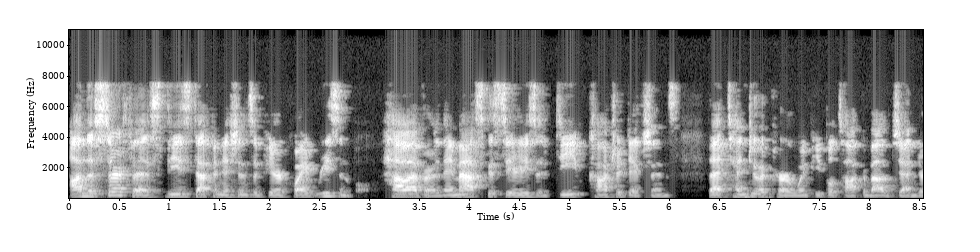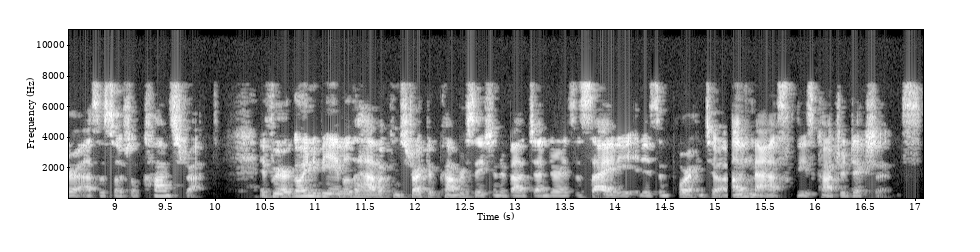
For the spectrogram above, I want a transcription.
On the surface, these definitions appear quite reasonable. However, they mask a series of deep contradictions that tend to occur when people talk about gender as a social construct. If we are going to be able to have a constructive conversation about gender in society, it is important to unmask these contradictions.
